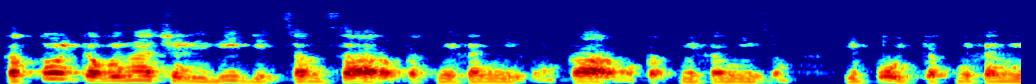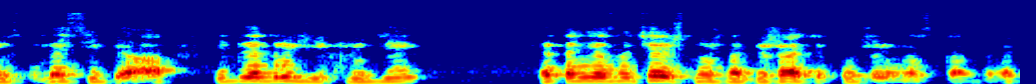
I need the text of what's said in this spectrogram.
Как только вы начали видеть сансару как механизм, карму как механизм и путь как механизм для себя и для других людей, это не означает, что нужно бежать и тут же им рассказывать.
